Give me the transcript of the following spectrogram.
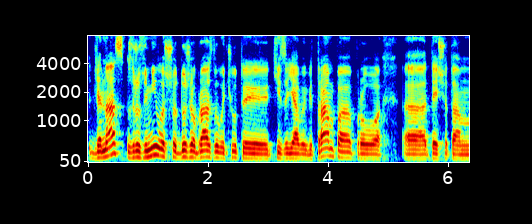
для нас зрозуміло, що дуже образливо чути ті заяви від Трампа про е, те, що там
